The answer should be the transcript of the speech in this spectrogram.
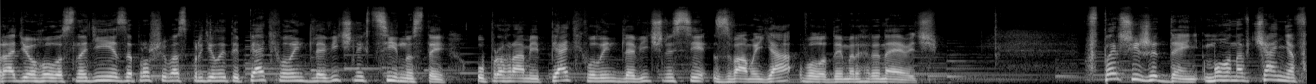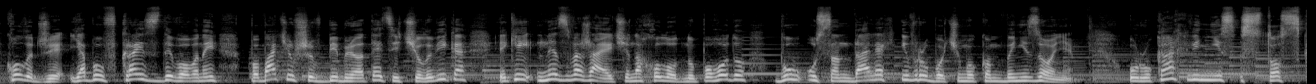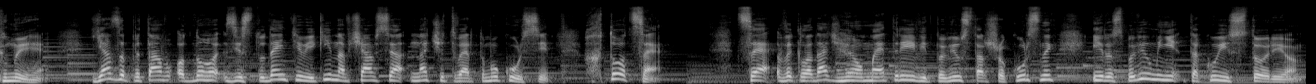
Радіо Голос Надії запрошує вас приділити 5 хвилин для вічних цінностей у програмі «5 хвилин для вічності. З вами я, Володимир Гриневич. В перший же день мого навчання в коледжі я був вкрай здивований, побачивши в бібліотеці чоловіка, який, незважаючи на холодну погоду, був у сандалях і в робочому комбінізоні. У руках він ніс стос книги. Я запитав одного зі студентів, який навчався на четвертому курсі, хто це? Це викладач геометрії, відповів старшокурсник і розповів мені таку історію.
